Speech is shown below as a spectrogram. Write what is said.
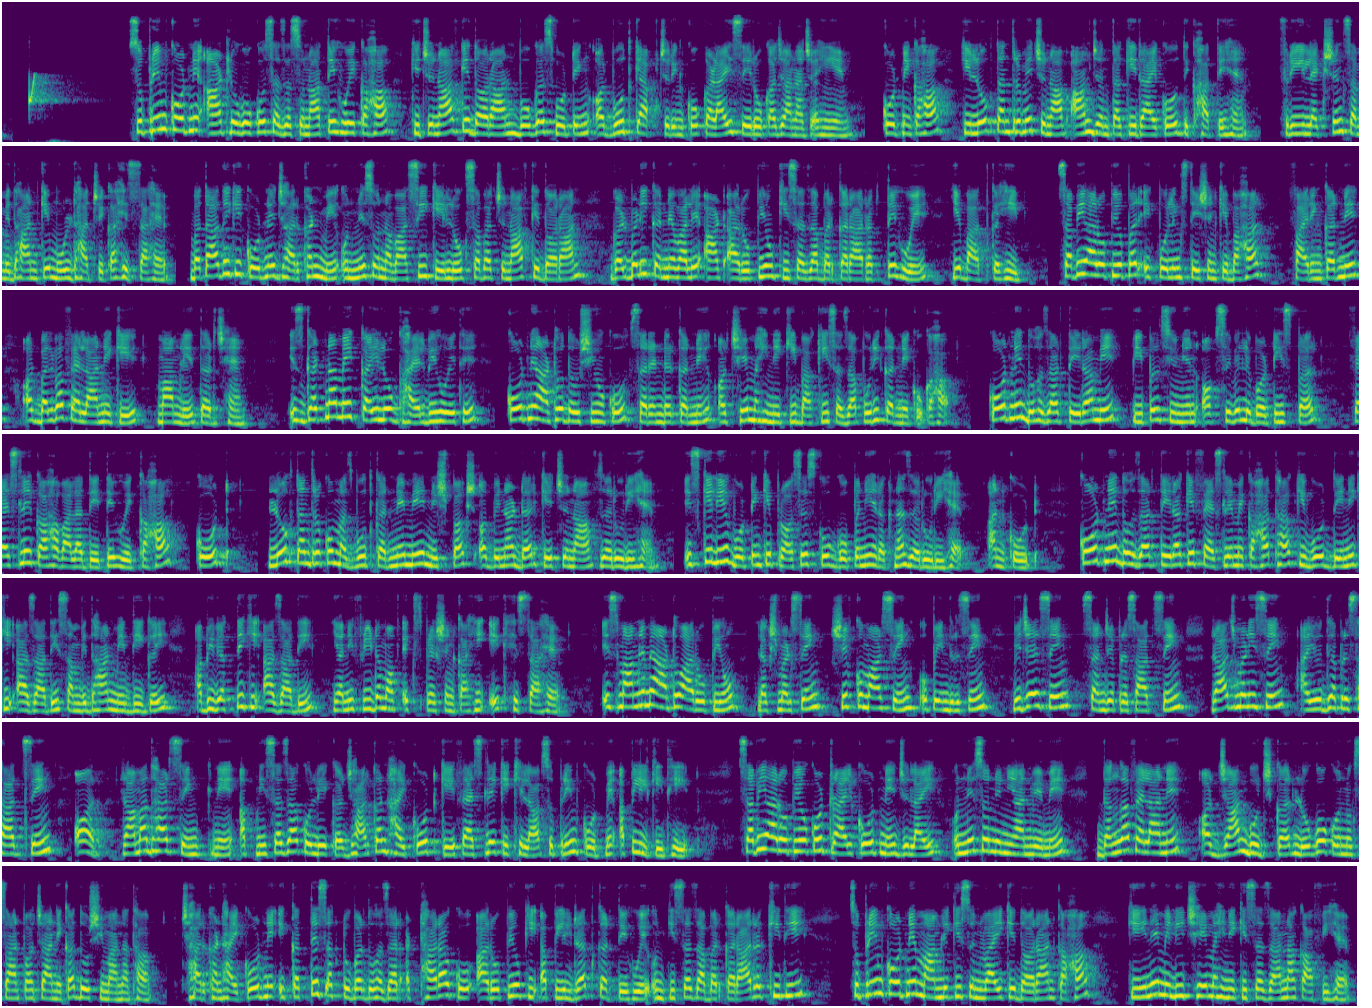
सुप्रीम कोर्ट ने आठ लोगों को सजा सुनाते हुए कहा कि चुनाव के दौरान बोगस वोटिंग और बूथ कैप्चरिंग को कड़ाई से रोका जाना चाहिए। कोर्ट ने कहा कि लोकतंत्र में चुनाव आम जनता की राय को दिखाते हैं। फ्री इलेक्शन संविधान के मूल ढांचे का हिस्सा है। बता दें कि कोर्ट ने झारखंड में उन्नीस सौ नवासी के लोकसभा चुनाव के दौरान गड़बड़ी करने वाले आठ आरोपियों की सजा बरकरार रखते हुए ये बात कही। सभी आरोपियों पर एक पोलिंग स्टेशन के बाहर फायरिंग करने और बलवा फैलाने के मामले दर्ज हैं। इस घटना में कई लोग घायल भी हुए थे। कोर्ट ने आठों दोषियों को सरेंडर करने और छह महीने की बाकी सजा पूरी करने को कहा। कोर्ट ने 2013 में People's Union of Civil Liberties पर फैसले का हवाला देते हुए कहा, कोर्ट, लोकतंत्र को मज़बूत करने में निष्पक्ष और बिना डर के चुनाव ज़रूरी हैं। इसके लिए वोटिंग के प्रोसेस को गोपनीय रखना ज़रूरी है अनकोट कोर्ट ने 2013 के फैसले में कहा था कि वोट देने की आज़ादी संविधान में दी गई अभिव्यक्ति की आज़ादी, यानी फ्रीडम ऑफ़ एक्सप्रेशन का ही एक हिस्सा है इस मामले में आठों आरोपियों, लक्ष्मण सिंह शिव कुमार सिंह, उपेंद्र सिंह, विजय सिंह, संजय प्रसाद सिंह, राजमणि सिंह, अयोध्या प्रसाद सिंह और रामाधार सिंह ने अपनी सजा को लेकर झारखंड हाईकोर्ट के फैसले के खिलाफ सुप्रीम कोर्ट में अपील की थी। सभी आरोपियों को ट्रायल कोर्ट ने जुलाई 1999 में दंगा फैलाने और जानबूझकर लोगों को नुकसान पहुँचाने का दोषी माना था। झारखंड हाईकोर्ट ने 31 अक्टूबर 2018 को आरोपियों की अपील रद्द करते हुए उनकी सजा बरकरार रखी थी। सुप्रीम कोर्ट ने मामले की सुनवाई के दौरान कहा कि इन्हें मिली छह महीने की सजा नाकाफी है।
